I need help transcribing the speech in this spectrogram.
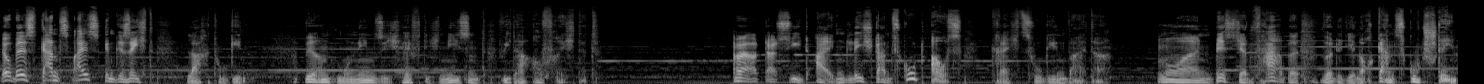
Du bist ganz weiß im Gesicht, lacht Hugin während Monin sich heftig niesend wieder aufrichtet. Das sieht eigentlich ganz gut aus, krächzt Hugin weiter. Nur ein bisschen Farbe würde dir noch ganz gut stehen.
